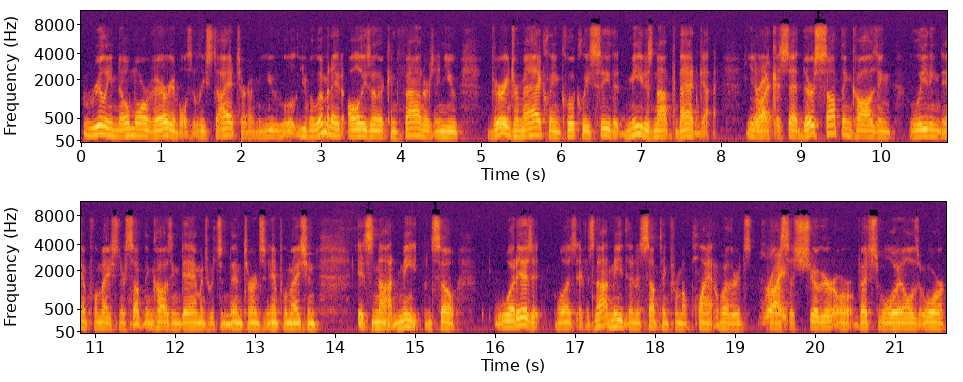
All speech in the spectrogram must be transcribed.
really no more variables, at least dietary. I mean, you you eliminate all these other confounders, and you very dramatically and quickly see that meat is not the bad guy. You know, right. like I said, there's something causing, leading to inflammation. There's something causing damage, which then turns into inflammation. It's not meat. And so, what is it? Well, if it's not meat, then it's something from a plant, whether it's right. processed sugar or vegetable oils or,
